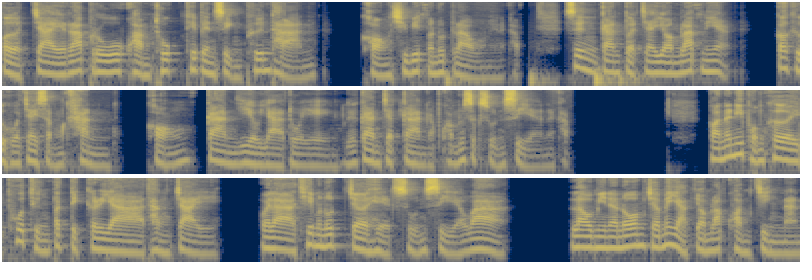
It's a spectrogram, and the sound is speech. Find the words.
เปิดใจรับรู้ความทุกข์ที่เป็นสิ่งพื้นฐานของชีวิตมนุษย์เราเนี่ยนะครับ ซึ่งการเปิดใจยอมรับเนี่ยก็คือหัวใจสำคัญ ของการเยียวยาตัวเอง หรือการจัดการกับความรู้สึกสูญเสียนะครับ ก่อนหน้านี้ผมเคยพูดถึงปฏิกิริยาทางใจ เวลาที่มนุษย์เจอเหตุสูญเสียว่า เรามีแนวโน้มจะไม่อยากยอมรับความจริงนั้น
